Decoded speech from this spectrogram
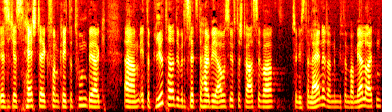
der sich als Hashtag von Greta Thunberg ähm, etabliert hat über das letzte halbe Jahr, wo sie auf der Straße war zunächst alleine, dann mit ein paar mehr Leuten.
